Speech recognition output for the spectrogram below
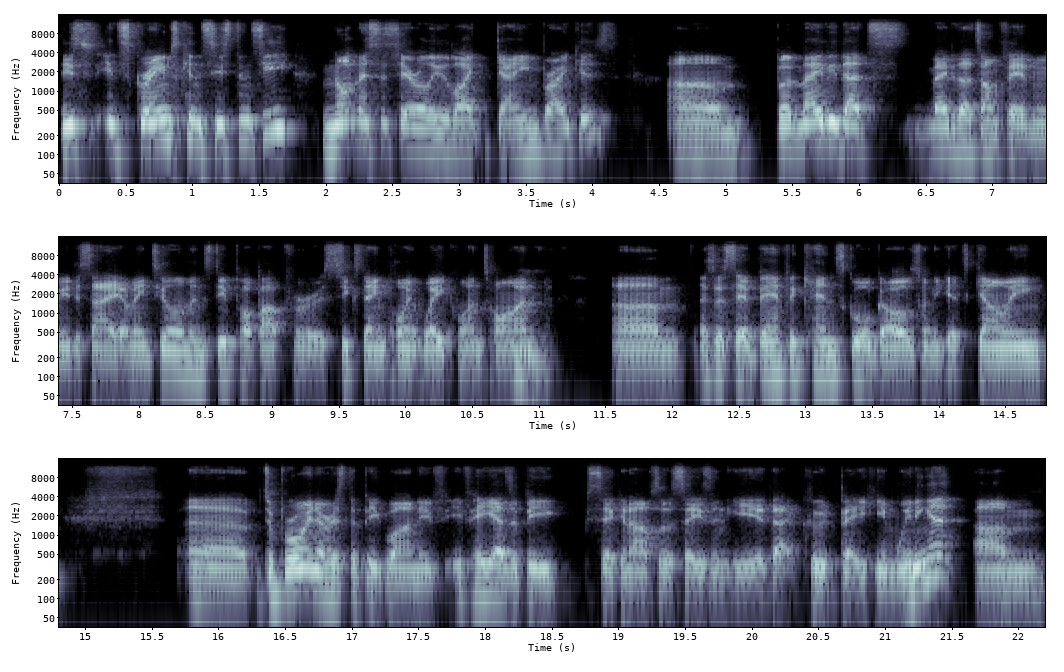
This it screams consistency, not necessarily like game breakers. Um, but maybe that's maybe that's unfair for me to say. I mean, Tielemans did pop up for a 16 point week one time. Um, as I said, Bamford can score goals when he gets going. Uh, De Bruyne is the big one. If if he has a big second half of the season here, that could be him winning it. Um,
